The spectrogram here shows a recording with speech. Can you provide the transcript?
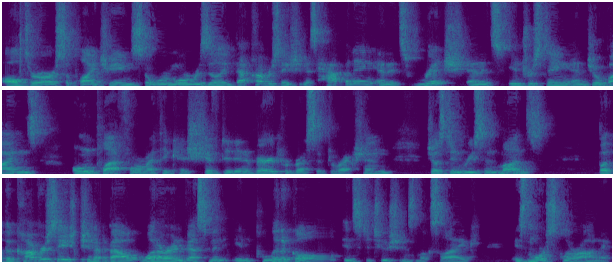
alter our supply chains so we're more resilient. That conversation is happening and it's rich and it's interesting and Joe Biden's own platform I think has shifted in a very progressive direction just in recent months. But the conversation about what our investment in political institutions looks like is more sclerotic.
